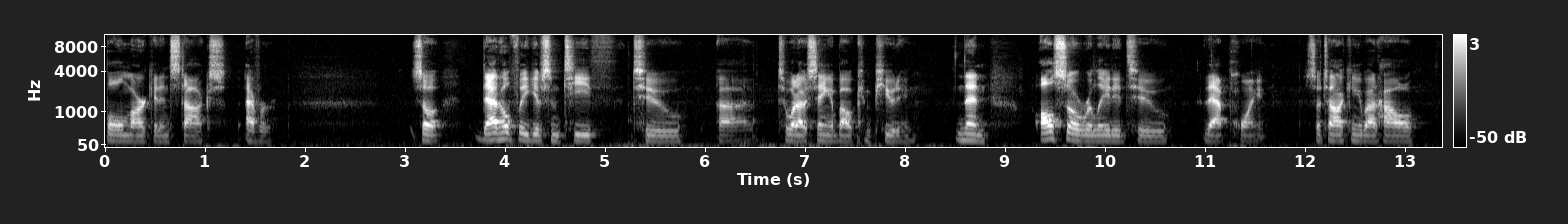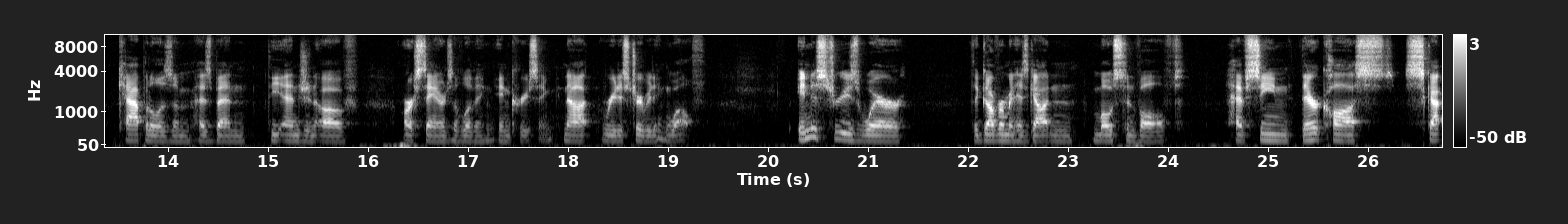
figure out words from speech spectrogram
bull market in stocks ever. So that hopefully gives some teeth to uh, to what I was saying about computing. And then also related to that point, so talking about how capitalism has been the engine of our standards of living increasing, not redistributing wealth. Industries where the government has gotten most involved have seen their costs sky-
